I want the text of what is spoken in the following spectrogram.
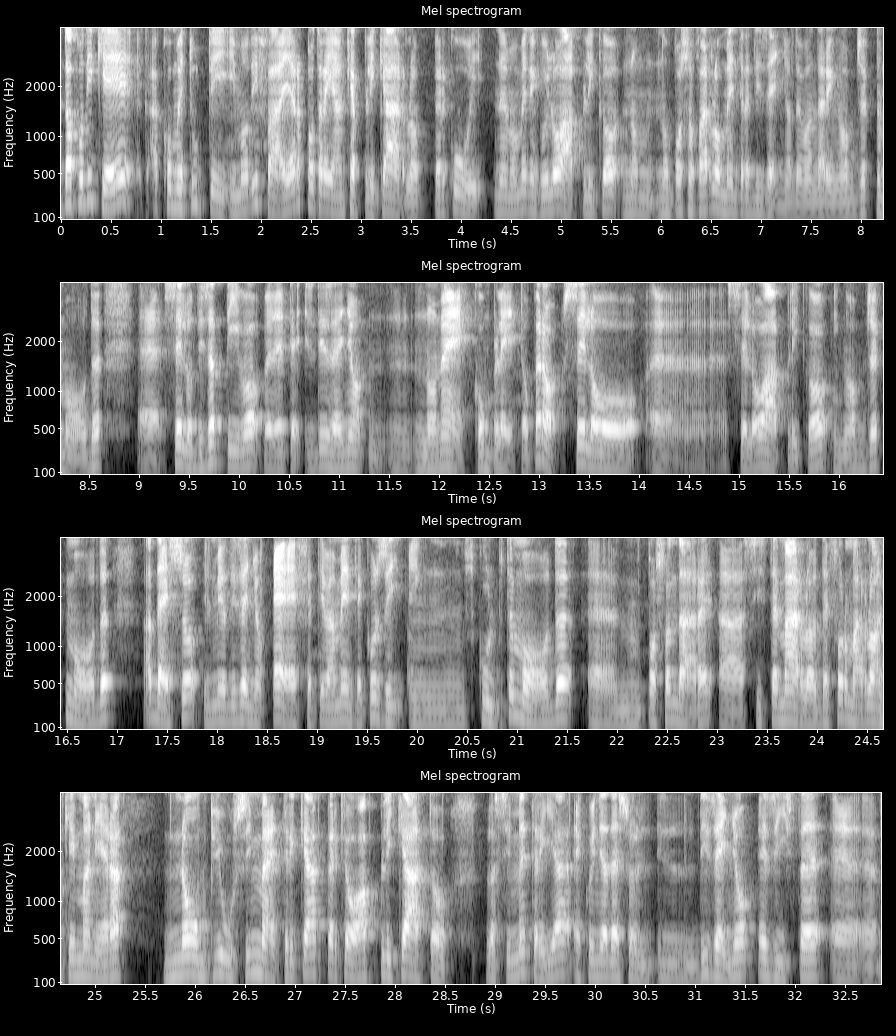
Dopodiché, come tutti i modifier, potrei anche applicarlo, per cui nel momento in cui lo applico non, non posso farlo mentre disegno, devo andare in Object Mode, eh, se lo disattivo, vedete, il disegno non è completo, però se lo, eh, se lo applico in Object Mode, adesso il mio disegno è effettivamente così, in Sculpt Mode ehm, posso andare a sistemarlo, a deformarlo anche in maniera non più simmetrica perché ho applicato la simmetria e quindi adesso il, il disegno esiste eh,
